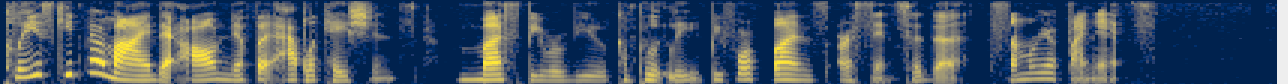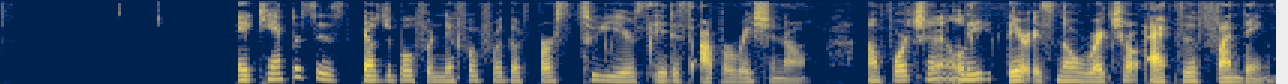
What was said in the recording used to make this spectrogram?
Please keep in mind that all NIFA applications must be reviewed completely before funds are sent to the Summary of Finance. A campus is eligible for NIFA for the first two years it is operational. Unfortunately, there is no retroactive funding.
